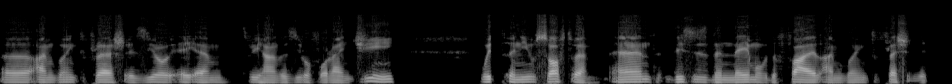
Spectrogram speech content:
uh, I'm going to flash a 0AM300049G with a new software and this is the name of the file I'm going to flash it with.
